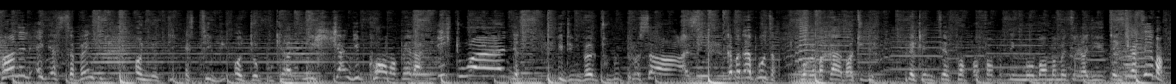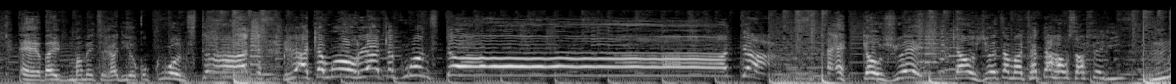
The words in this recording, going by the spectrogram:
channel 870 on your dstv audio booker ishangi ibukhoma phela eastward idinvel to be precise. Ka ba ka potsa gore ba kae batho diflekeng tse fapafapating mo ba mametse radio. Teng ka tseba um ba mametse radio ko kroonstad re atla mo re atla kroonstad Eh, ke o jwetsa ke o jwetsa mathata ha o sa fedi Hmm?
